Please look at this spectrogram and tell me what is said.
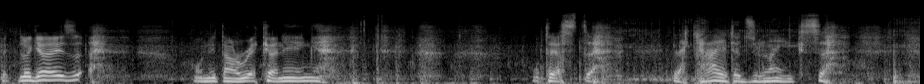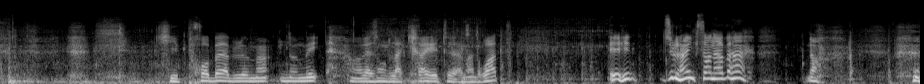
Fait que là, guys, on est en reckoning. On teste la crête du lynx, qui est probablement nommée en raison de la crête à ma droite et du lynx en avant. Non.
